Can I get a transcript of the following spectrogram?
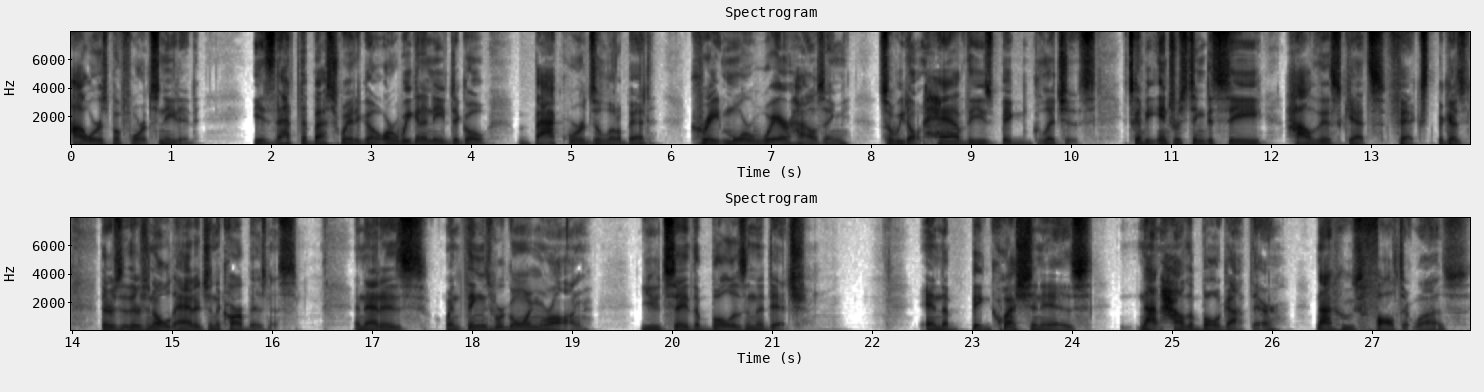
hours before it's needed, is that the best way to go? Or are we going to need to go backwards a little bit, create more warehousing so we don't have these big glitches? It's going to be interesting to see how this gets fixed because there's, there's an old adage in the car business, and that is when things were going wrong, you'd say the bull is in the ditch. And the big question is not how the bull got there, not whose fault it was,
